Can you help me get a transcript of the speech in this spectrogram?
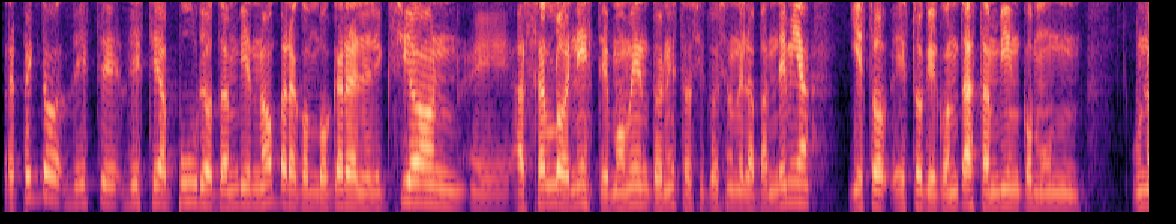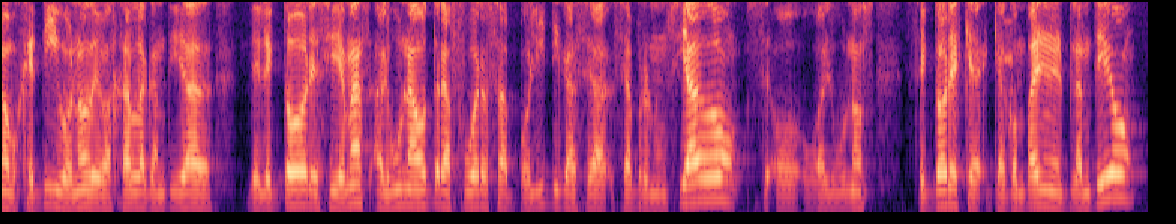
Respecto de este, de este apuro también, ¿no? Para convocar a la elección, eh, hacerlo en este momento, en esta situación de la pandemia, y esto, esto que contás también como un, objetivo, ¿no? De bajar la cantidad de electores y demás, ¿alguna otra fuerza política se ha, pronunciado o, algunos sectores que, que acompañen el planteo?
